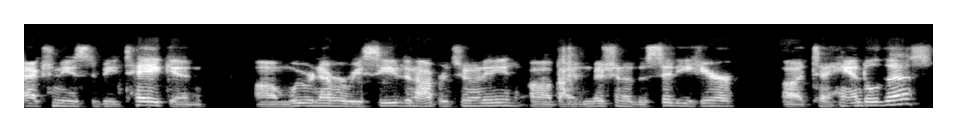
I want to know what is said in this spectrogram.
action needs to be taken. Um, we were never received an opportunity, uh, by admission of the city here, uh, to handle this.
